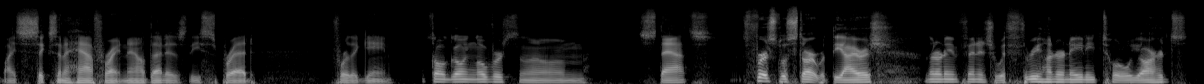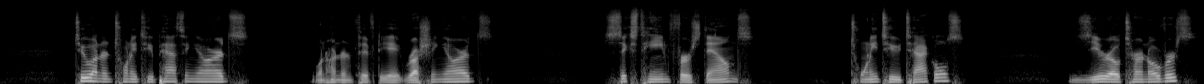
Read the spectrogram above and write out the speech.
by six and a half right now. That is the spread for the game. So going over some stats. First, we'll start with the Irish. Notre Dame finished with 380 total yards, 222 passing yards, 158 rushing yards, 16 first downs, 22 tackles, zero turnovers,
